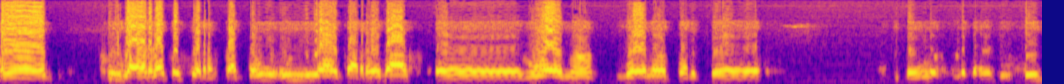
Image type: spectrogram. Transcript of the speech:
Eh, la verdad que se rescató un, un día de carreras eh, bueno, bueno porque Argentina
